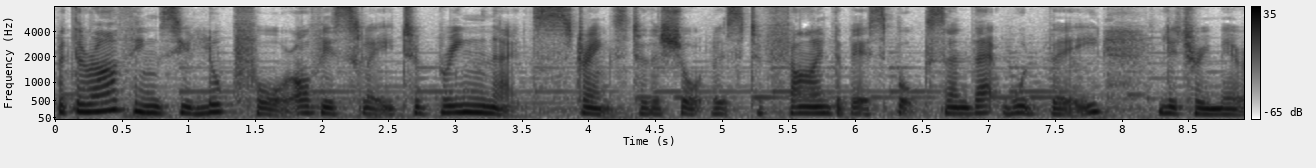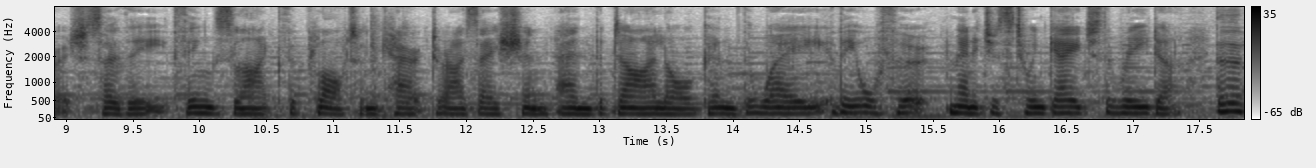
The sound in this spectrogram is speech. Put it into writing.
But there are things you look for, obviously, to bring that strength to the shortlist to find the best books, and that would be literary merit. So the things like the plot and characterisation and the dialogue and the way the author manages to engage the reader. The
